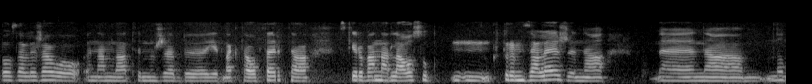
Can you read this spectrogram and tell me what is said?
bo zależało nam na tym, żeby jednak ta oferta skierowana dla osób, którym zależy na, e, na no,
